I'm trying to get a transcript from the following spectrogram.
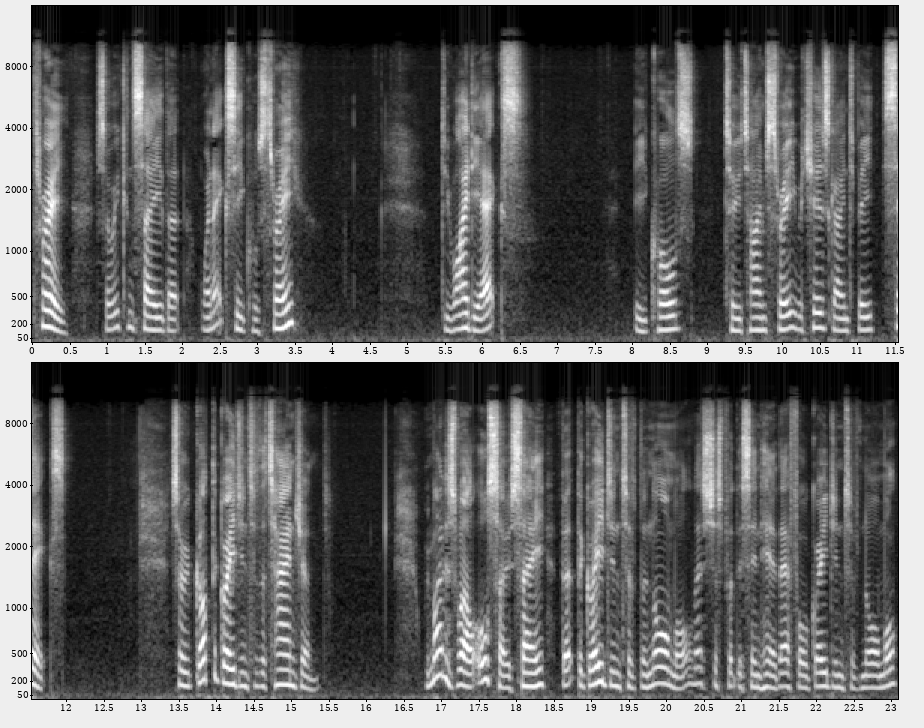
3. So we can say that when x equals 3, dy dx equals 2 times 3, which is going to be 6. So we've got the gradient of the tangent. We might as well also say that the gradient of the normal, let's just put this in here, therefore gradient of normal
